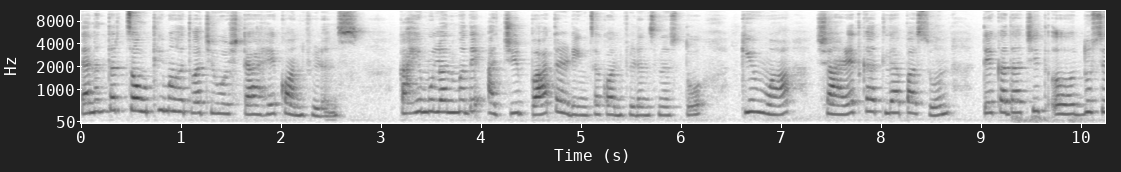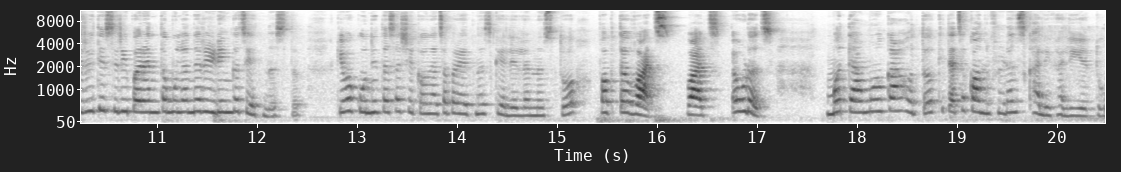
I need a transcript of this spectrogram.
त्यानंतर चौथी महत्त्वाची गोष्ट आहे कॉन्फिडन्स काही मुलांमध्ये अजिबात रीडिंगचा कॉन्फिडन्स नसतो किंवा शाळेत घातल्यापासून ते कदाचित दुसरी तिसरीपर्यंत मुलांना रिडिंगच येत नसतं. किंवा कुणी तसा शिकवण्याचा प्रयत्नच केलेला नसतो. फक्त वाच वाच एवढंच. मग त्यामुळं काय होतं की त्याचा कॉन्फिडन्स खाली खाली येतो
